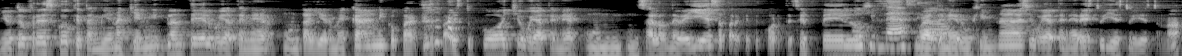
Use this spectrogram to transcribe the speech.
yo te ofrezco que también aquí en mi plantel voy a tener un taller mecánico para que repares tu coche, voy a tener un, un, salón de belleza para que te cortes el pelo, un gimnasio. voy a tener un gimnasio, voy a tener esto y esto y esto, ¿no?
